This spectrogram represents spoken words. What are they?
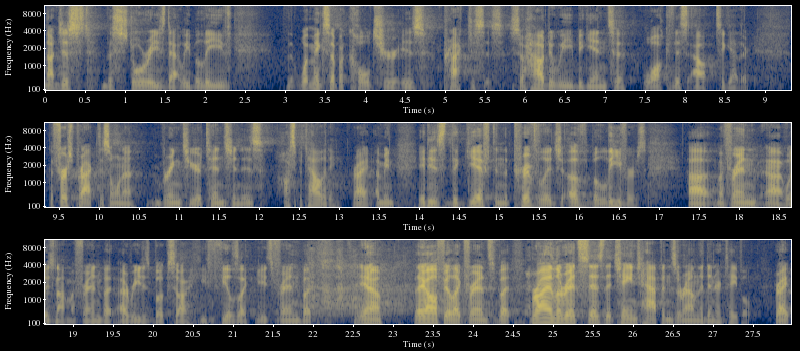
not just the stories that we believe, what makes up a culture is practices. So, how do we begin to walk this out together? The first practice I want to bring to your attention is hospitality, right? I mean, it is the gift and the privilege of believers. Uh, my friend, uh, well, he's not my friend, but I read his book, so he feels like he's friend. But, you know, they all feel like friends. But Bryan Loritts says that change happens around the dinner table, right?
